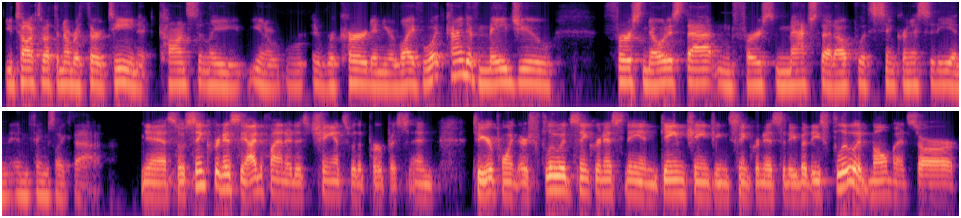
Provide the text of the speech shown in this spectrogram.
you talked about the number 13 it constantly you know it recurred in your life what kind of made you first notice that and first match that up with synchronicity and, and things like that yeah so synchronicity i define it as chance with a purpose. And to your point there's fluid synchronicity and game changing synchronicity but these fluid moments are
